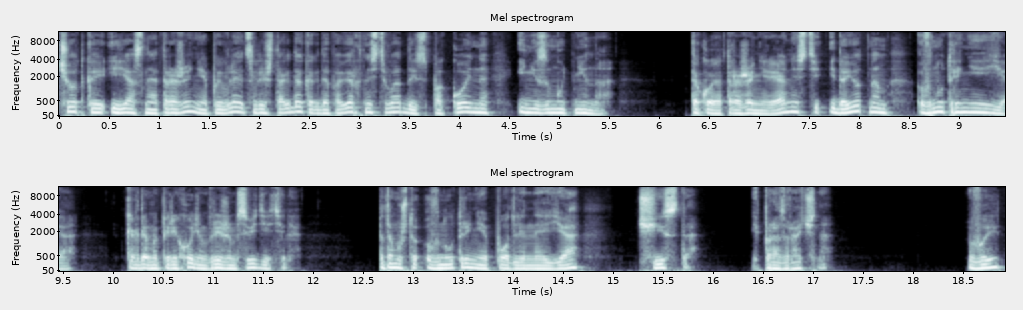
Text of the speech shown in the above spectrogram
Четкое и ясное отражение появляется лишь тогда, когда поверхность воды спокойна и не замутнена. Такое отражение реальности и дает нам внутреннее «я», когда мы переходим в режим свидетеля. Потому что внутреннее подлинное «я» чисто и прозрачно. Вы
